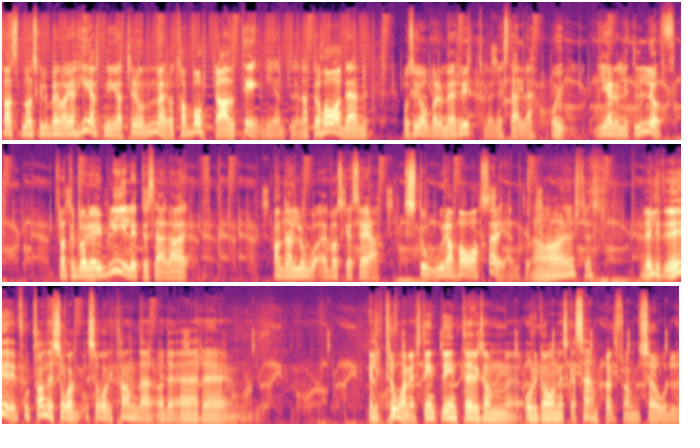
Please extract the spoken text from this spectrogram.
Fast man skulle behöva göra helt nya trummor och ta bort allting egentligen. Att du har den och så jobbar du med rytmen istället och ger den lite luft. För att det börjar ju bli lite så här äh, analoga, analog, äh, vad ska jag säga, stora basar igen tycker jag. Ja, just det. Det är, lite, det är fortfarande såg, sågtandar och det är eh, elektroniskt. Det är inte, det är inte liksom eh, organiska samples från soul,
